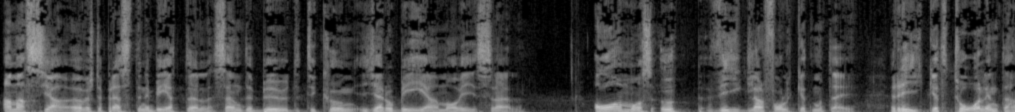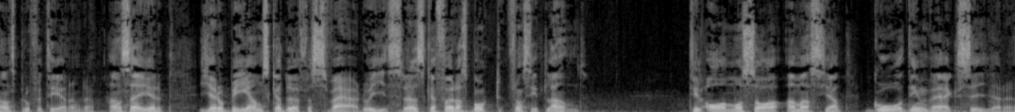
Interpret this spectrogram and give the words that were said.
Amasja, översteprästen i Betel, sände bud till kung Jerobeam av Israel. Amos uppviglar folket mot dig. Riket tål inte hans profeterande. Han säger, Jerobeam ska dö för svärd och Israel ska föras bort från sitt land. Till Amos sa Amasja, gå din väg, siare.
